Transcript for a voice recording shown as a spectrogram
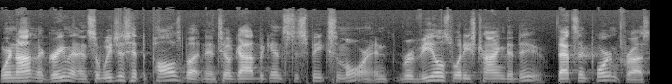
we're not in agreement, and so we just hit the pause button until God begins to speak some more and reveals what He's trying to do. That's important for us.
